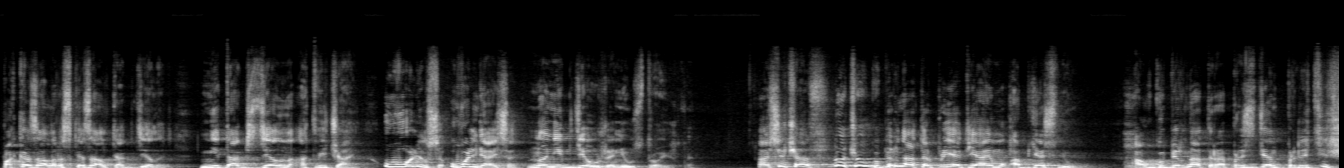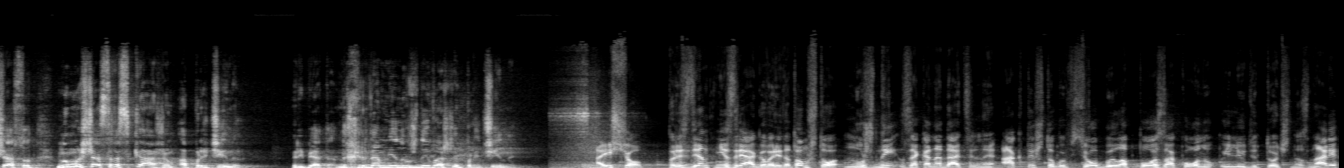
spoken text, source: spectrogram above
показал, рассказал, как делать. Не так сделано, отвечай. Уволился, увольняйся, но нигде уже не устроишься. А сейчас, ну что, губернатор приедет, я ему объясню. А у губернатора президент прилетит сейчас вот, ну мы сейчас расскажем о причинах. Ребята, нахрена мне нужны ваши причины? А еще, президент не зря говорит о том, что нужны законодательные акты, чтобы все было по закону, и люди точно знали,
